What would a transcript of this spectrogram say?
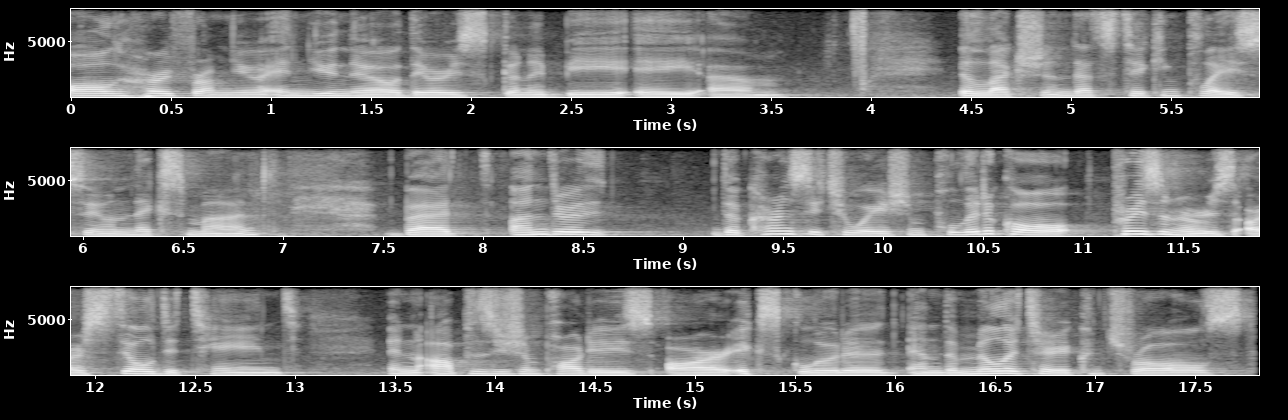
all heard from you, and you know there is going to be a um, election that's taking place soon next month. But under the current situation, political prisoners are still detained, and opposition parties are excluded, and the military controls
